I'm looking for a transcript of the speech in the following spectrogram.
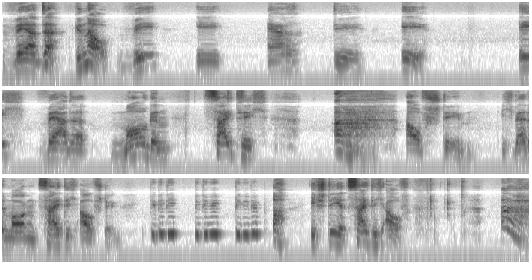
werde. Genau. W-E-R-D-E. -E. Ich werde morgen zeitig ah, aufstehen. Ich werde morgen zeitig aufstehen. Piep, piep, piep, oh, ich stehe zeitig auf. Ah,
